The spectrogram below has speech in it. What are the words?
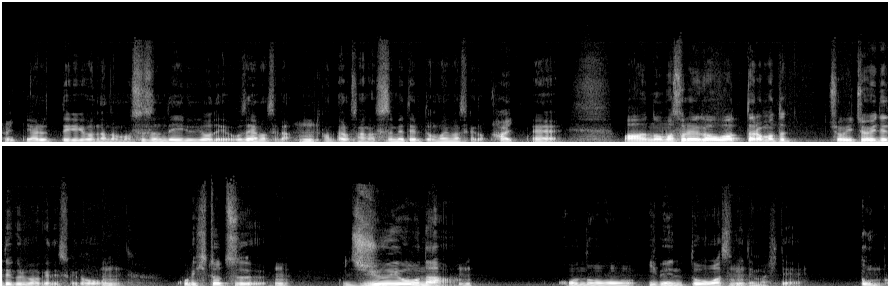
はい。やるっていうようなのも進んでいるようでございますが、うん。勘太郎さんが進めてると思いますけど、はい。ええ。あのまあそれが終わったらまたちょいちょい出てくるわけですけど、うん。これ一つうん。重要なうんこのイベントを忘れてまして、どんな？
